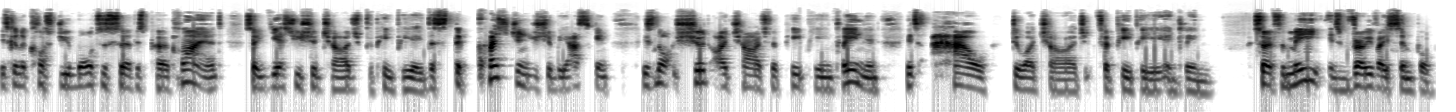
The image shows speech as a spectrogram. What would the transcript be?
it's going to cost you more to service per client. So yes, you should charge for PPE. The, the question you should be asking is not should I charge for PPE and cleaning? It's how do I charge for PPE and cleaning? So for me, it's very, very simple.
